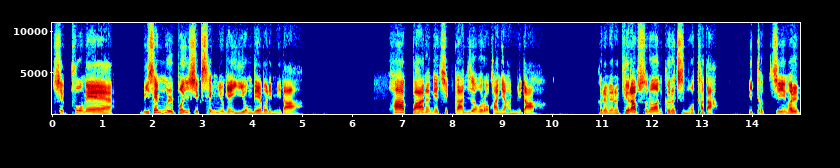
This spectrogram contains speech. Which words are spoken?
식품에 미생물 번식 생육에 이용돼 버립니다. 화학 반응에 직관적으로 관여합니다. 그러면은 결합수는 그렇지 못하다. 이 특징을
